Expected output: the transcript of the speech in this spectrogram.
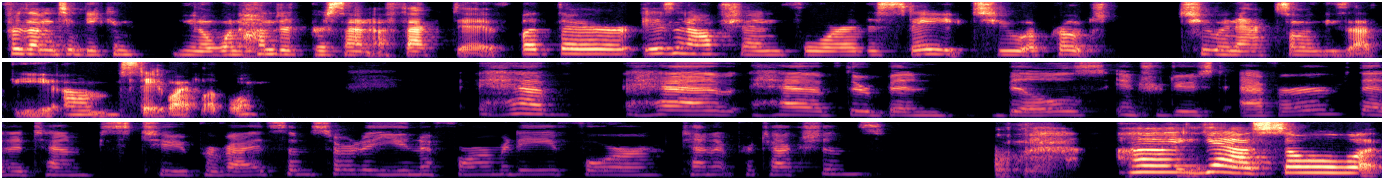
for them to be, you know, 100% effective. But there is an option for the state to approach to enact some of these at the um, statewide level. Have have have there been bills introduced ever that attempts to provide some sort of uniformity for tenant protections? Uh, yeah, so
